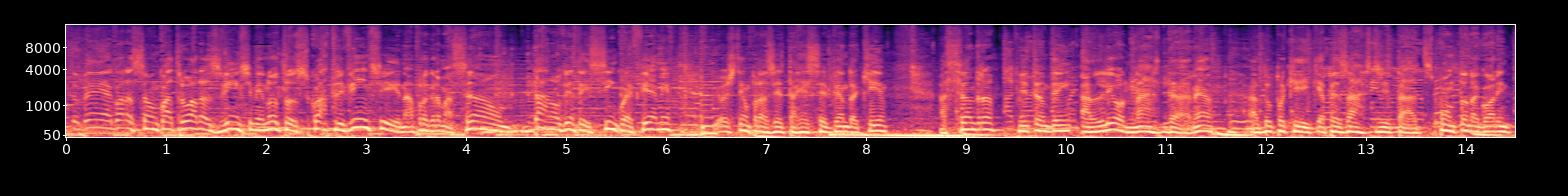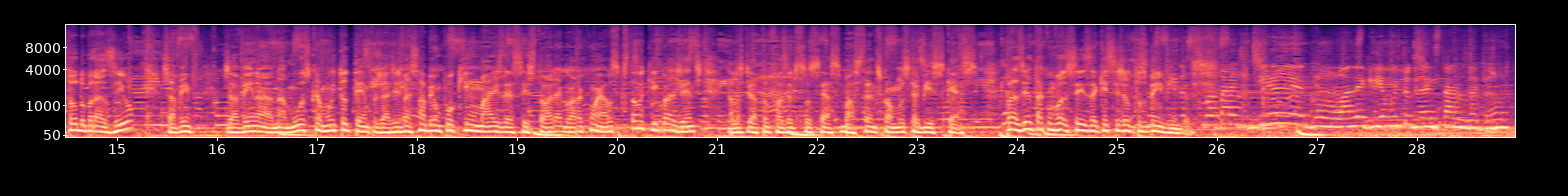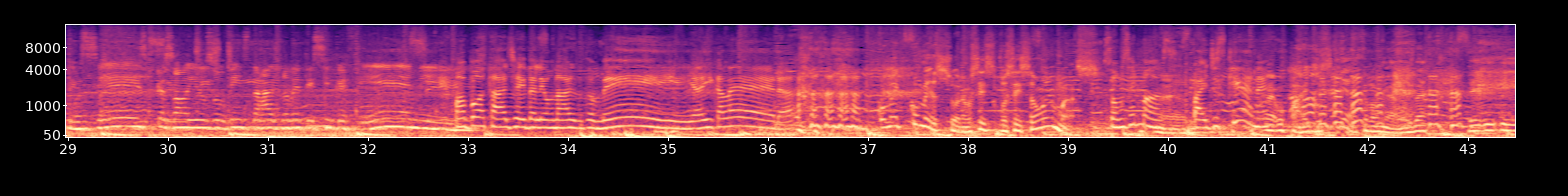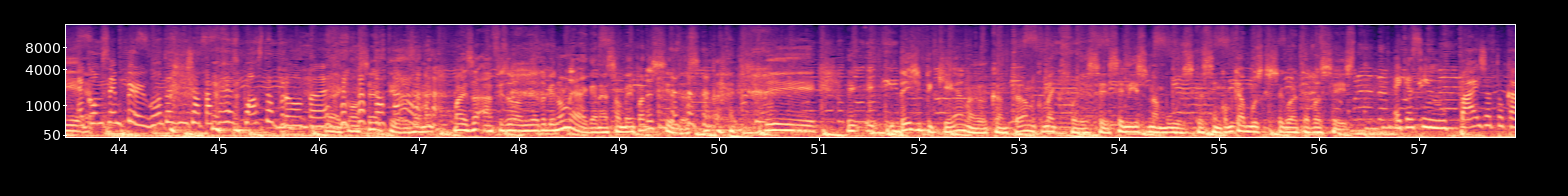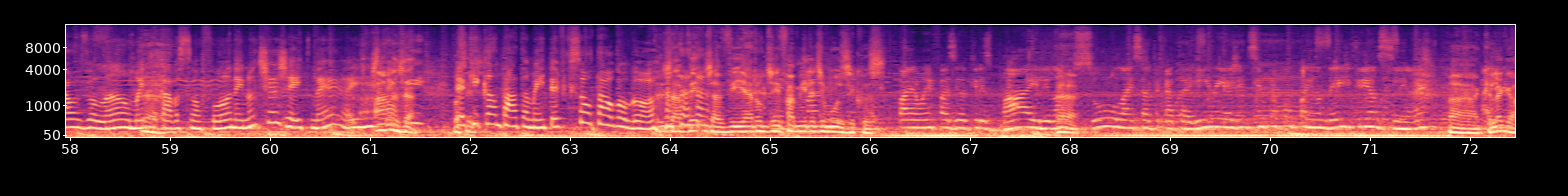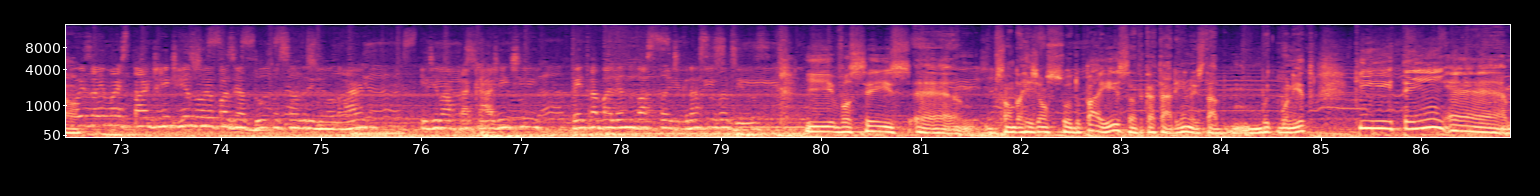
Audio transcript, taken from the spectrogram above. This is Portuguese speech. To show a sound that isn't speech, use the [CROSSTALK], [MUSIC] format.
Muito bem, agora são 4 horas 20 minutos, 4 e 20 na programação da 95 FM. E hoje tenho o prazer de estar recebendo aqui a Sandra e também a Leonarda, né? A dupla que, que apesar de estar despontando agora em todo o Brasil, já vem, já vem na, na música há muito tempo já. A gente vai saber um pouquinho mais dessa história agora com elas que estão aqui com a gente. Elas que já estão fazendo sucesso bastante com a música Me Esquece. Prazer estar com vocês aqui, sejam todos bem-vindas. Uma alegria muito grande estarmos aqui junto com vocês, o pessoal e os ouvintes da Rádio 95 FM. Uma boa tarde aí da Leonardo também. E aí, galera? [LAUGHS] Como é que começou, né? Vocês, vocês são irmãs. Somos irmãs. É. O pai diz que é, né? É, o pai diz que é, pelo menos, né? E, e, é como sempre pergunta, a gente já tá com a resposta pronta, né? É, com certeza, né? Mas a, a fisionomia também não nega, né? São bem parecidas. e, e, desde pequena, cantando, como é que foi esse, esse, início na música, assim? Como que a música chegou até vocês? É que assim, o pai já tocava violão, mãe é. tocava sanfona e não tinha jeito, né? Aí a gente ah, teve, já, que, vocês... teve que cantar também, teve que soltar o gogó. Já, vi, já vieram de família de músicos. O pai e a mãe faziam aqueles bailes lá é. no sul, lá em Santa Catarina, e a gente sempre acompanhando desde criancinha, né? Ah, que aí legal. Depois aí mais tarde a gente resolveu fazer a dupla Sandra e Leonardo. E de lá para cá a gente vem trabalhando bastante, graças a Deus. E vocês é, são da região sul do país, Santa Catarina, um estado muito bonito, que tem, é,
